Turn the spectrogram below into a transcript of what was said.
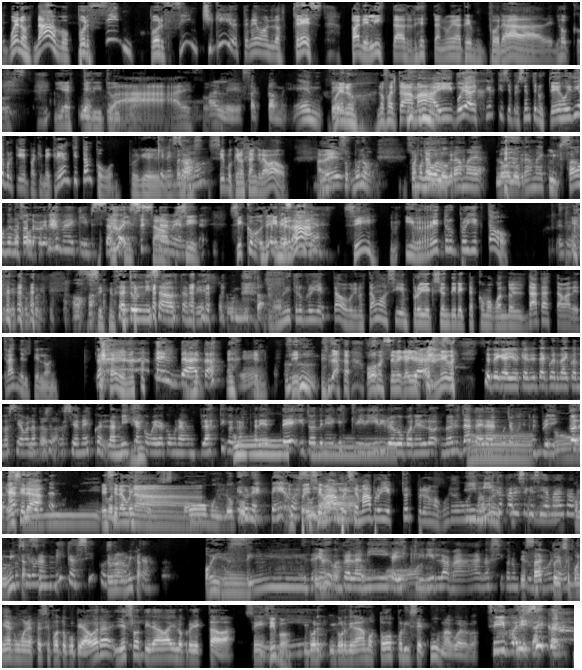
Bueno, nada, po, por fin, por fin, chiquillos, tenemos los tres panelistas de esta nueva temporada de Locos y Espirituales. Vale, exactamente. Bueno, no faltaba más ahí. Voy a dejar que se presenten ustedes hoy día porque para que me crean que están, po, porque ¿Quiénes ¿Verdad? somos? Sí, porque no están grabados. A ver, So- bueno, somos los hologramas, los hologramas eclipsados de Los nosotros. hologramas eclipsados, Eclipsado, exactamente. sí. sí, es como, en verdad. Sí, y retroproyectado. Sí. Saturnizados también. retroproyectado, porque no estamos así en proyección directa, es como cuando el data estaba detrás del telón. El data. Sí. Oh, se me cayó Ya. el carnet. Se te cayó el carnet, ¿te acuerdas? Cuando hacíamos las Data. presentaciones con la mica, Sí. como era como una- un plástico Oh. transparente y todo tenía que escribir y luego ponerlo, no el data, era Oh. otra cosa, el proyector. Ese antes era- ese era una- Oh, muy loco. Era un espejo El- así. se, llamaba, se llamaba proyector, pero no me acuerdo cómo Y mica parece que se llamaba el Con papel, mica, pues era una mica, sí, pues Era era una mica. Oye, sí. Teníamos que comprar la mica y razón. escribirla a mano, así con un plumón. Exacto, y se ponía como una especie de fotocopiadora y eso tiraba y lo proyectaba. Sí. Sí, po. Y, y coordinábamos todos por ICQ, me acuerdo. Sí, por Ay, eso. cacha.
